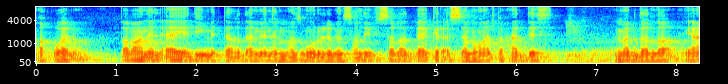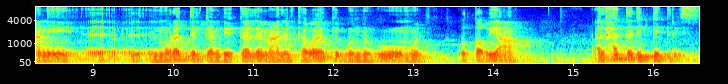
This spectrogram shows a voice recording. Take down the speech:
أقوالهم طبعا الآية دي متاخدة من المزمور اللي بنصليه في صلاة باكر السماوات تحدث مجد الله. يعني آه، المرتل كان بيتكلم عن الكواكب والنجوم وال- والطبيعة. قال حتى دي بتكرس.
